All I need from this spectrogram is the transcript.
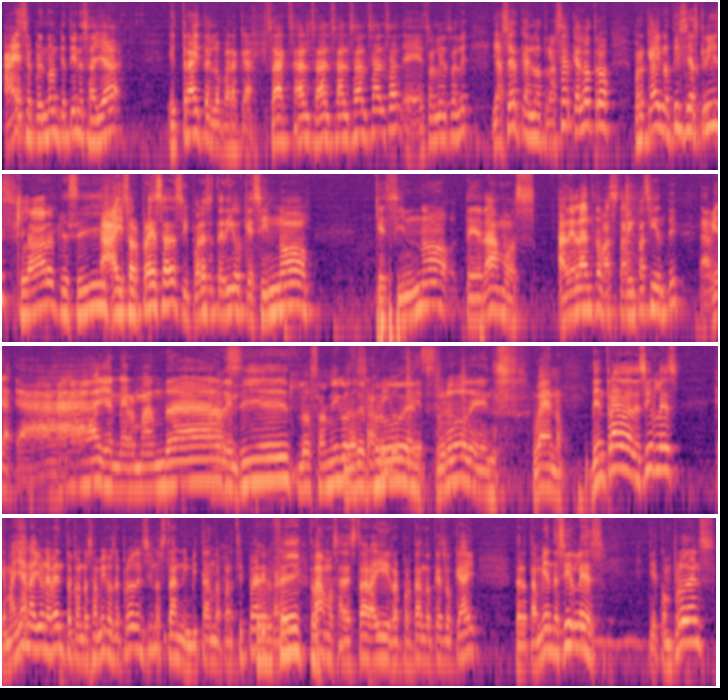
a ese pendón que tienes allá y tráetelo para acá. Sal, sal, sal, sal, sal, sal, sal. Eso le sale. Y acerca el otro, acerca el otro. Porque hay noticias, Cris. Claro que sí. Hay sorpresas y por eso te digo que si no, que si no te damos adelanto vas a estar impaciente. Ah, mira, ay, en hermandad, en Así es, los amigos los de amigos Prudence. de Prudence. Bueno, de entrada decirles que mañana hay un evento con los amigos de Prudence y nos están invitando a participar. y para- Perfecto. vamos a estar ahí reportando qué es lo que hay. Pero también decirles que con Prudence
